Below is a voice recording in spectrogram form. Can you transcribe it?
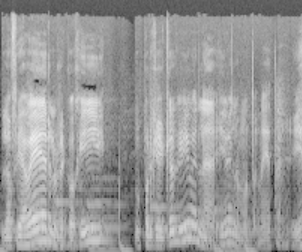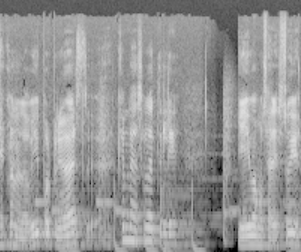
Lo fui a ver, lo recogí, porque creo que iba en la, iba en la motoneta. Y ya cuando lo vi por primera vez, "Ah, ¿qué onda? Súbete, le. Y ahí íbamos al estudio.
